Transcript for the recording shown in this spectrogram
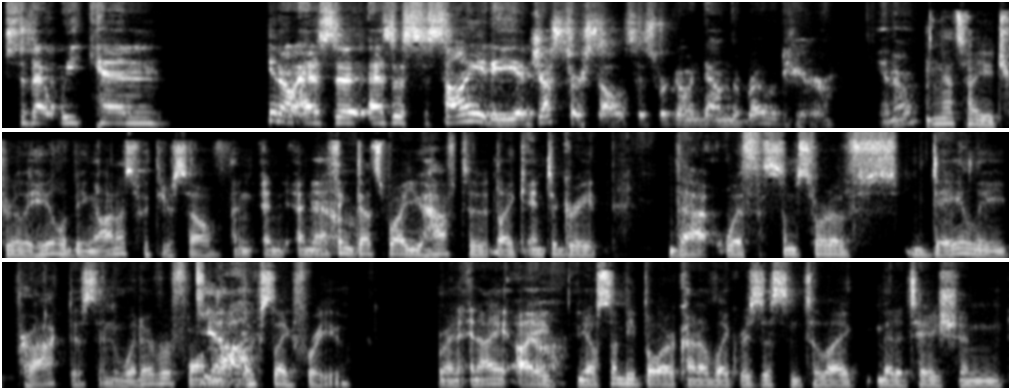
so that we can you know as a as a society adjust ourselves as we're going down the road here you know and that's how you truly heal being honest with yourself and and, and yeah. i think that's why you have to like integrate that with some sort of daily practice in whatever form yeah. that looks like for you Right. And I, yeah. I, you know, some people are kind of like resistant to like meditation.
